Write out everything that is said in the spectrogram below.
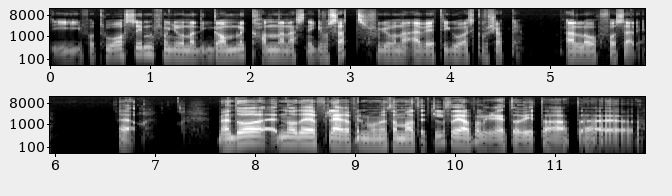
i, for to år siden. For grunn av de gamle kan jeg nesten ikke få sett, for grunn av jeg vet ikke hvor jeg skal få kjøpt de. Eller få se de. Men da, når det er flere filmer med samme tittel, så er det iallfall greit å vite at uh,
